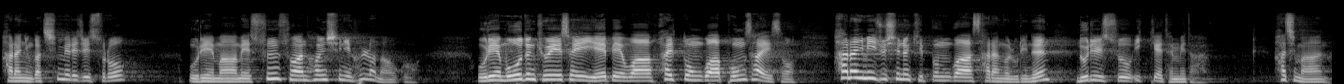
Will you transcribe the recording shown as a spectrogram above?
하나님과 친밀해질수록 우리의 마음에 순수한 헌신이 흘러나오고 우리의 모든 교회에서의 예배와 활동과 봉사에서 하나님이 주시는 기쁨과 사랑을 우리는 누릴 수 있게 됩니다. 하지만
